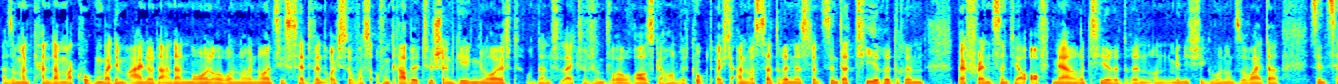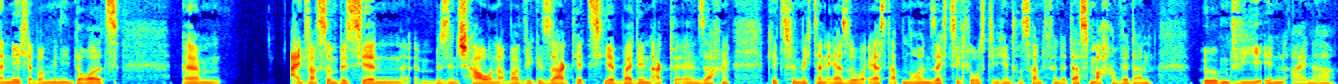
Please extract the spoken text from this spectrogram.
Also man kann da mal gucken bei dem einen oder anderen 9,99 Euro Set, wenn euch sowas auf dem Grabbeltisch entgegenläuft und dann vielleicht für 5 Euro rausgehauen wird. Guckt euch an, was da drin ist. Sind da Tiere drin? Bei Friends sind ja oft mehrere Tiere drin und Minifiguren und so weiter sind es ja nicht, aber Mini-Dolls. Ähm, einfach so ein bisschen, ein bisschen schauen. Aber wie gesagt, jetzt hier bei den aktuellen Sachen geht's für mich dann eher so erst ab 69 los, die ich interessant finde. Das machen wir dann irgendwie in einer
